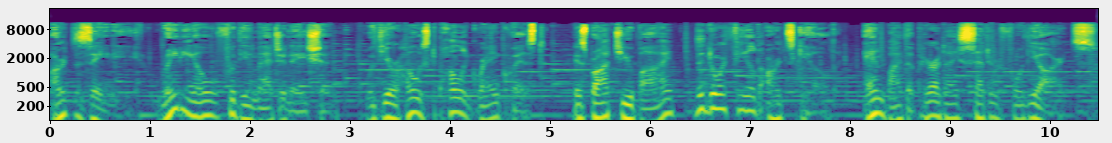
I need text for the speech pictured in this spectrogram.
Art Zany, Radio for the Imagination, with your host Paula Granquist, is brought to you by the Northfield Arts Guild and by the Paradise Center for the Arts.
